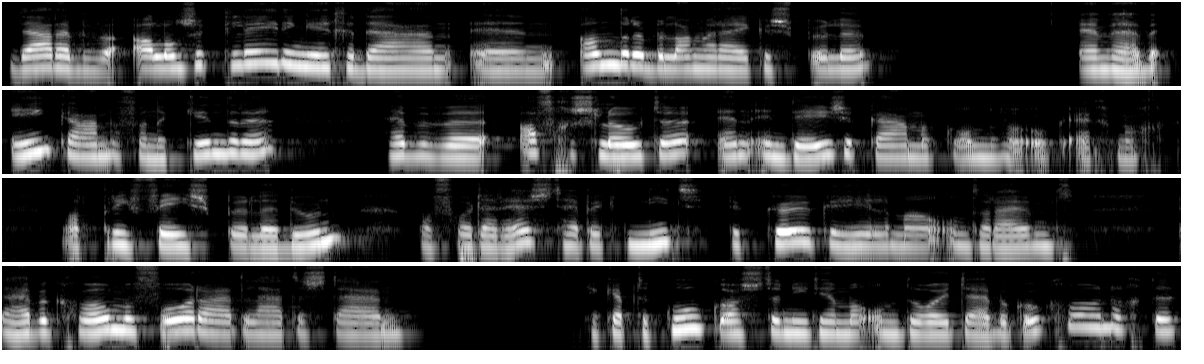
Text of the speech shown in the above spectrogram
Daar hebben we al onze kleding in gedaan en andere belangrijke spullen. En we hebben één kamer van de kinderen hebben we afgesloten. En in deze kamer konden we ook echt nog wat privé spullen doen. Maar voor de rest heb ik niet de keuken helemaal ontruimd. Daar heb ik gewoon mijn voorraad laten staan. Ik heb de koelkasten niet helemaal ontdooid. Daar heb ik ook gewoon nog de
